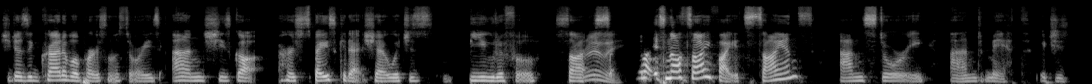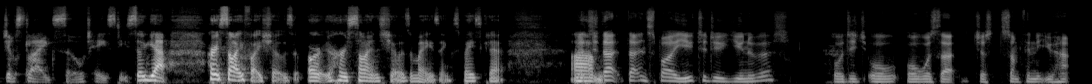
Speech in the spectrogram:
She does incredible personal stories, and she's got her space cadet show, which is beautiful. Science. Really? It's not sci-fi; it's science and story and myth, which is just like so tasty. So yeah, her sci-fi shows or her science show is amazing. Space Cadet. Um, did that that inspire you to do Universe, or did or or was that just something that you ha-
